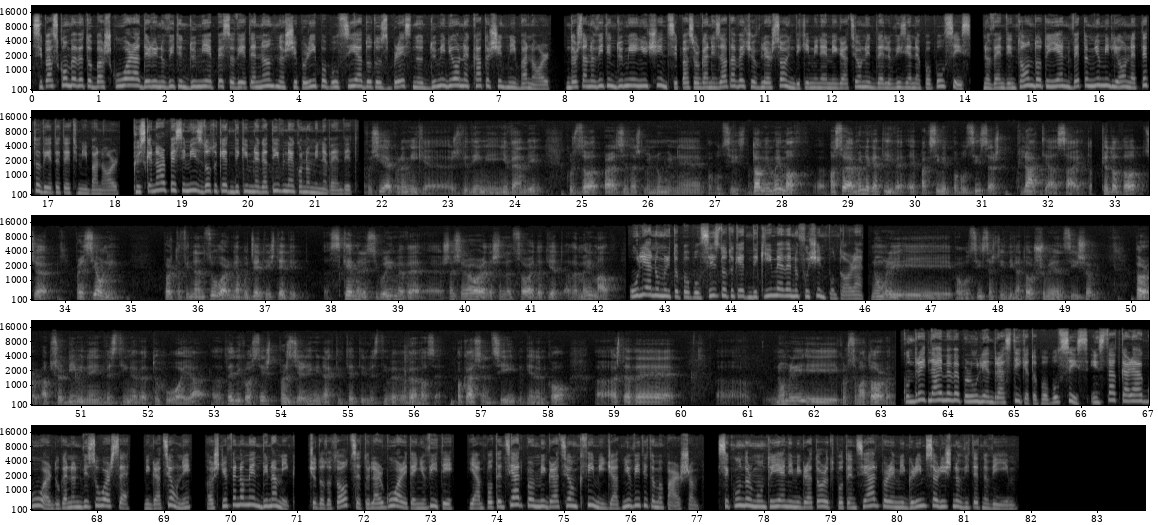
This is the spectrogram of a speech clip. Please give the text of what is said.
Sipas Kombeve të Bashkuara, deri në vitin dy mijë e pesëdhjetë e nëntë në Shqipëri popullsia do të zbresë në dy milion e katërqind mijë banorë, ndërsa në vitin dy mijë e njëqind, sipas organizatave që vlerësojnë ndikimin e emigracionit dhe lëvizjen e popullsisë, në vendin tonë do të jenë vetëm një milion e tetëdhjetë e tetë mijë banorë. Ky skenar pesimist do të ketë ndikim negativ në ekonominë e vendit. Fuqia ekonomike, zhvillimi i një vendi kushtëzohet para së gjithash me numrin e popullsisë. Dëmi më i madh, pasoja më negative e pakësimit të popullsisë është plakja e saj. Kjo do të thotë që presioni për të financuar nga buxheti i shtetit skemën e sigurimeve shoqërore dhe shëndetësore do të jetë edhe më i madh. Ulja e numrit të popullsisë do të ketë ndikime edhe në fuqinë punëtore. Numri i popullsisë është një indikator shumë i rëndësishëm për absorbimin e investimeve të huaja dhe njëkohësisht për zgjerimin e aktivitetit të investimeve vendase. Po kaq rëndësi, në të njëjtën kohë, është edhe numri i konsumatorëve. Kundrejt lajmeve për uljen drastike të popullsisë, Instat ka reaguar duke nënvizuar se migracioni është një fenomen dinamik, që do të thotë se të larguarit e një viti janë potencialë për migracion kthimi gjatë një viti të mëparshëm. Sikundër mund të jenë emigrantët potencialë për emigrim sërish në vitet në vijim.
